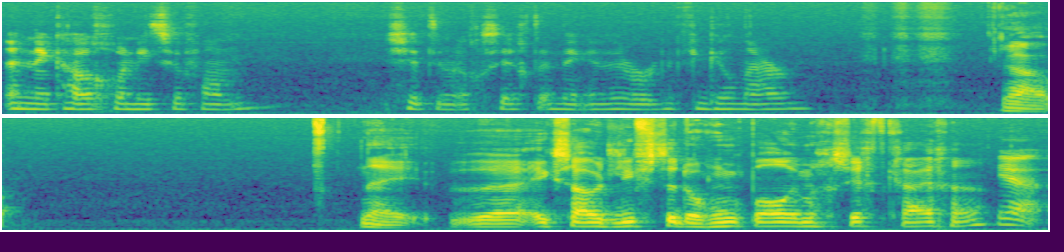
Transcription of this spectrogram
En ik hou gewoon niet zo van shit in mijn gezicht en dingen. Dat vind ik heel naar. Ja. Nee, eh, ik zou het liefste de honkbal in mijn gezicht krijgen. Ja,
